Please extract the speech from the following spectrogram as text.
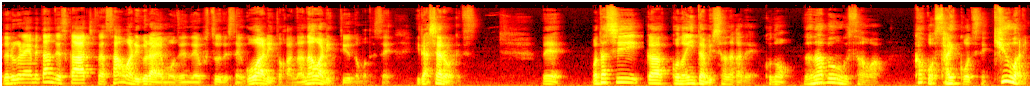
どれぐらい辞めたんですか？って言ったら3割ぐらいはもう全然普通ですね。5割とか7割っていうのもですね、いらっしゃるわけです。で、私がこのインタビューした中で、この七文具さんは過去最高ですね。9割で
